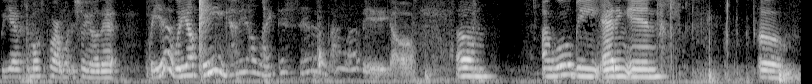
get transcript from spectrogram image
But yeah, for the most part, I want to show y'all that. But yeah, what do y'all think? How do y'all like this setup? I love it, y'all. Um, I will be adding in um,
